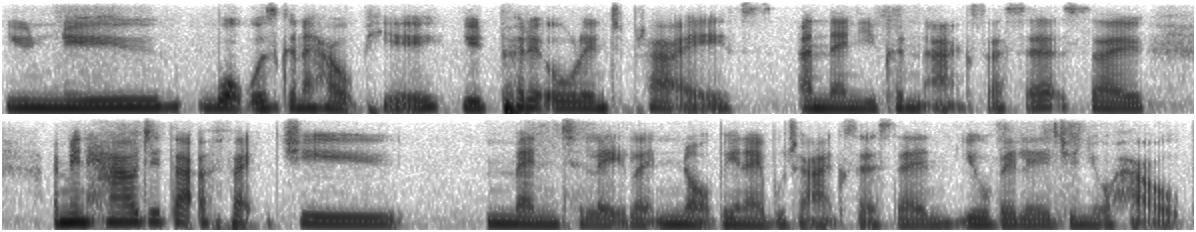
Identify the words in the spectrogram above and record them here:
You knew what was going to help you. You'd put it all into place and then you couldn't access it. So, I mean, how did that affect you mentally, like not being able to access then your village and your help?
